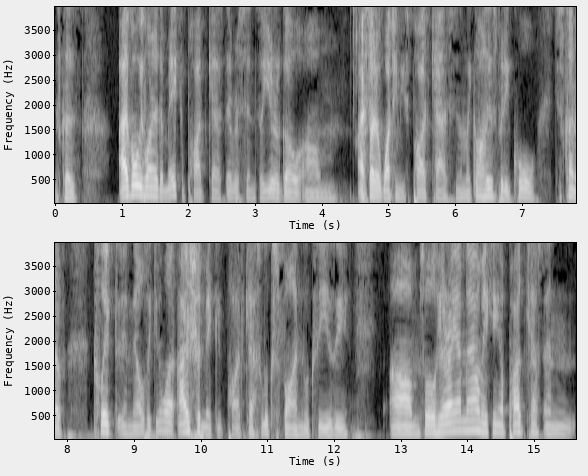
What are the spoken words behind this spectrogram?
is because I've always wanted to make a podcast ever since a year ago. Um, I started watching these podcasts and I'm like, oh, this is pretty cool. Just kind of clicked and I was like, you know what, I should make a podcast. It looks fun. It looks easy. Um, so here I am now making a podcast and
